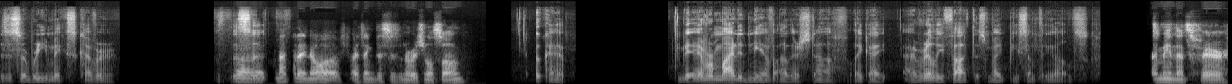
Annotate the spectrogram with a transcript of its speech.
Is this a remix cover? Is this Uh, not that I know of. I think this is an original song. Okay. It, reminded me of other stuff. Like I, I really thought this might be something else. I mean, that's fair.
